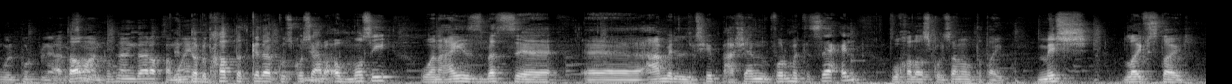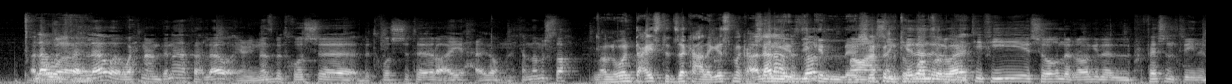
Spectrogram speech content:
وال poor plan آه طبعا ال poor planning ده رقم أنت واحد. بتخطط كده كسكسي على حمصي وأنا عايز بس آه، آه، أعمل shape عشان فورمه الساحل وخلاص كل سنة وأنت طيب. مش lifestyle لا والفهلاوة وإحنا عندنا فهلاوة. يعني الناس بتخش بتخش تقرأ أي حاجة الكلام ده مش صح؟ اللي هو أنت عايز تتذاكى على جسمك عشان لا لا يديك الشيب اللي كده. دلوقتي في شغل الراجل ال professional trainer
